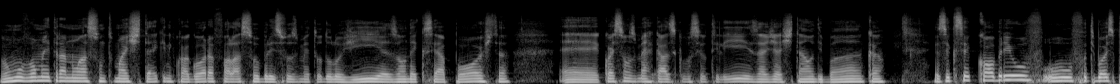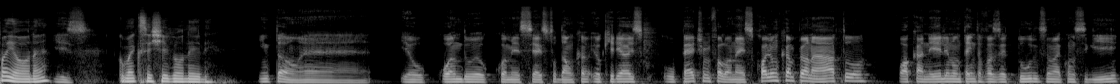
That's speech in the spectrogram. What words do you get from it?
Vamos, vamos entrar num assunto mais técnico agora, falar sobre suas metodologias, onde é que você aposta, é, quais são os mercados que você utiliza, a gestão de banca. Eu sei que você cobre o, o futebol espanhol, né? Isso. Como é que você chegou nele? Então, é, eu quando eu comecei a estudar um eu queria o Pet me falou, né, escolhe um campeonato, foca nele, não tenta fazer tudo que você vai conseguir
